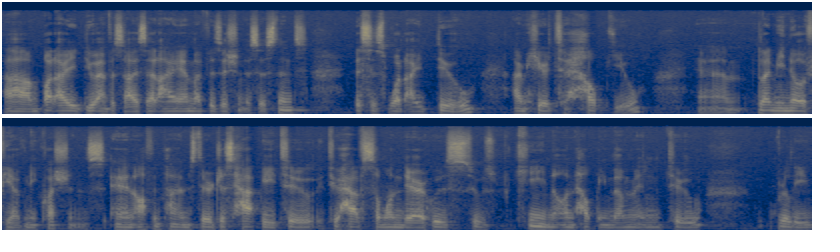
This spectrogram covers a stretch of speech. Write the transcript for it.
Um, but I do emphasize that I am a physician assistant. This is what I do. I'm here to help you. Um, let me know if you have any questions. And oftentimes they're just happy to, to have someone there who's, who's keen on helping them and to really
